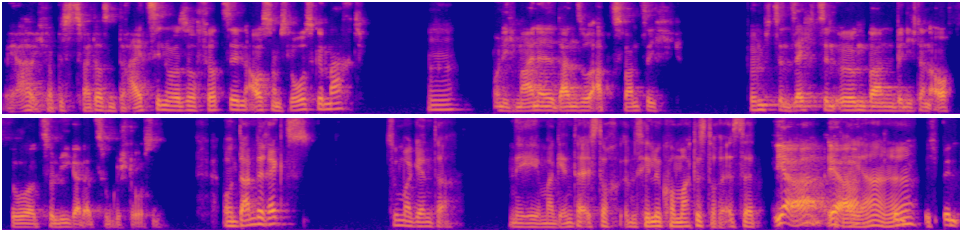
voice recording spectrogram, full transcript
ja, ich glaube bis 2013 oder so, 14 ausnahmslos gemacht. Mhm. Und ich meine, dann so ab 2015, 16 irgendwann bin ich dann auch zur, zur Liga dazugestoßen. Und dann direkt zu Magenta. Nee, Magenta ist doch, Telekom macht es doch erst seit ja, ja. Jahren, ne? Ich bin,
